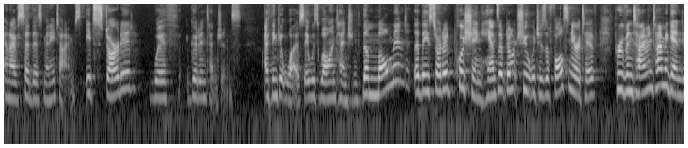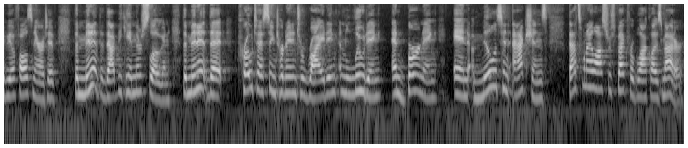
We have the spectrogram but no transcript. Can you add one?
and I've said this many times, it started with good intentions. I think it was. It was well intentioned. The moment that they started pushing hands up, don't shoot, which is a false narrative, proven time and time again to be a false narrative, the minute that that became their slogan, the minute that protesting turned into rioting and looting and burning and militant actions, that's when I lost respect for Black Lives Matter.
